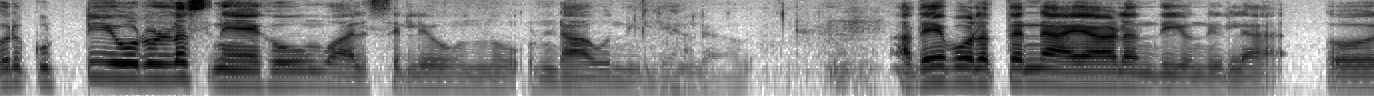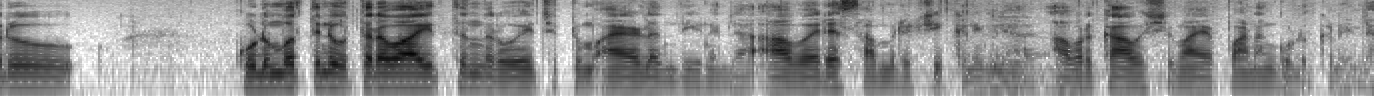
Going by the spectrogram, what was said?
ഒരു കുട്ടിയോടുള്ള സ്നേഹവും വാത്സല്യവും ഒന്നും ഉണ്ടാവുന്നില്ല. അതേപോലെ തന്നെ അയാൾ എന്ത് ചെയ്യുന്നില്ല ഒരു കുടുംബത്തിന്റെ ഉത്തരവാദിത്വം നിർവഹിച്ചിട്ടും അയാൾ എന്ത് ചെയ്യണില്ല അവരെ സംരക്ഷിക്കണില്ല അവർക്ക് ആവശ്യമായ പണം കൊടുക്കണില്ല.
